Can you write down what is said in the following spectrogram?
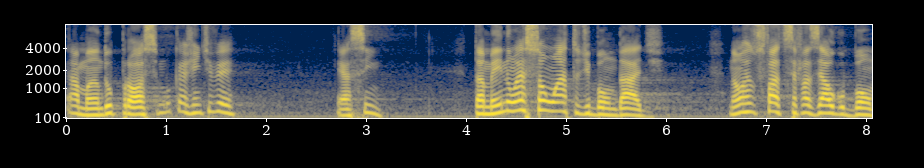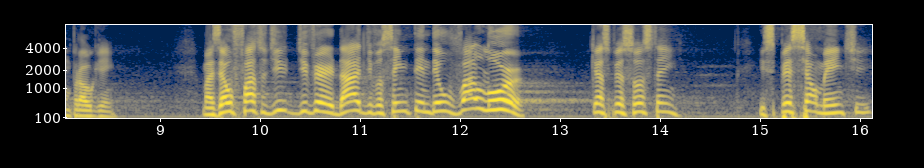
Amando o próximo que a gente vê. É assim. Também não é só um ato de bondade. Não é o fato de você fazer algo bom para alguém mas é o fato de, de verdade você entender o valor que as pessoas têm, especialmente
